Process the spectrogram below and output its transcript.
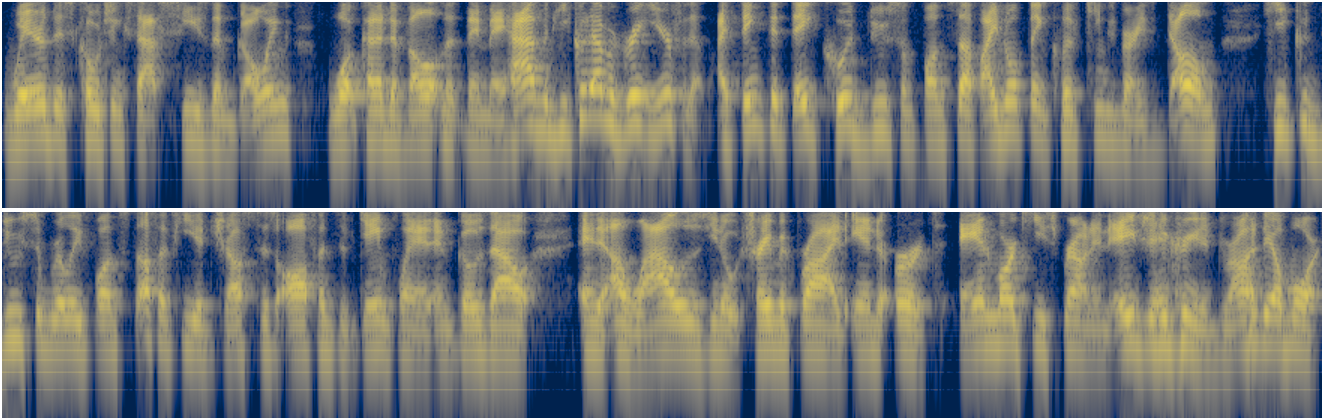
where this coaching staff sees them going, what kind of development they may have, and he could have a great year for them. I think that they could do some fun stuff. I don't think Cliff Kingsbury's dumb he could do some really fun stuff if he adjusts his offensive game plan and goes out and allows, you know, Trey McBride and Ertz and Marquise Brown and AJ Green and Rondale Moore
